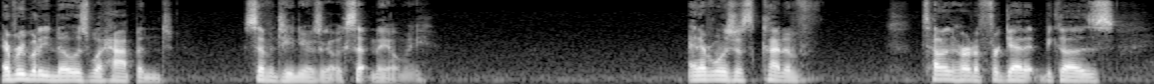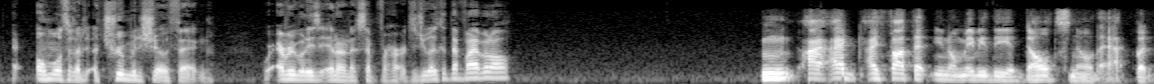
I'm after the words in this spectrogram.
everybody knows what happened 17 years ago except Naomi. And everyone's just kind of telling her to forget it because almost like a, a Truman Show thing where everybody's in on it except for her. Did you guys get that vibe at all? Mm, I, I I thought that you know maybe the adults know that, but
